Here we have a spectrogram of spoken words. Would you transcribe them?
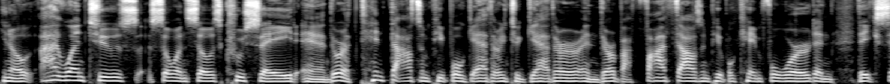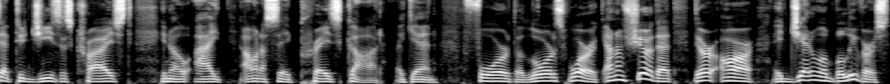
you know, I went to so and so's crusade and there were 10,000 people gathering together and there were about 5,000 people came forward and they accepted Jesus Christ, you know, I, I want to say praise God again for the Lord's work. And I'm sure that there are a genuine believers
